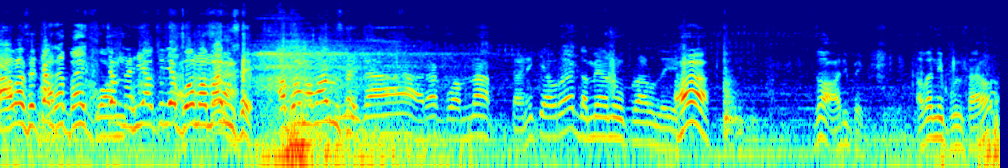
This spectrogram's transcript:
આવા છે અરે ભાઈ, ગોમ- નહીં આવતું લે ગોમ અમારું છે. આ ગોમ અમારું છે. અરે ગોમના ધણી કેવરો ગમે એનું ઉપરાળું લઈએ. હા. જો હરીભાઈ હવે નહીં ભૂલ થાય હો.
